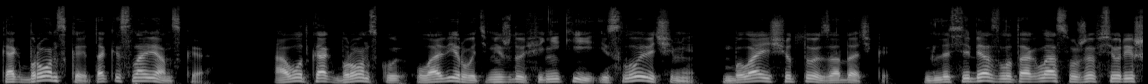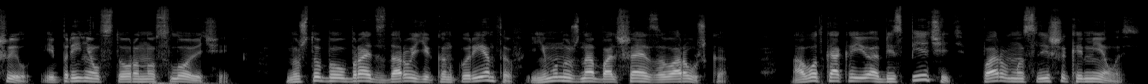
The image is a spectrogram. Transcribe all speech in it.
как бронская, так и славянская. А вот как бронскую лавировать между Финикией и Словичами была еще той задачкой. Для себя Златоглаз уже все решил и принял сторону Словичей. Но чтобы убрать с дороги конкурентов, ему нужна большая заварушка. А вот как ее обеспечить, пару мыслишек имелось.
